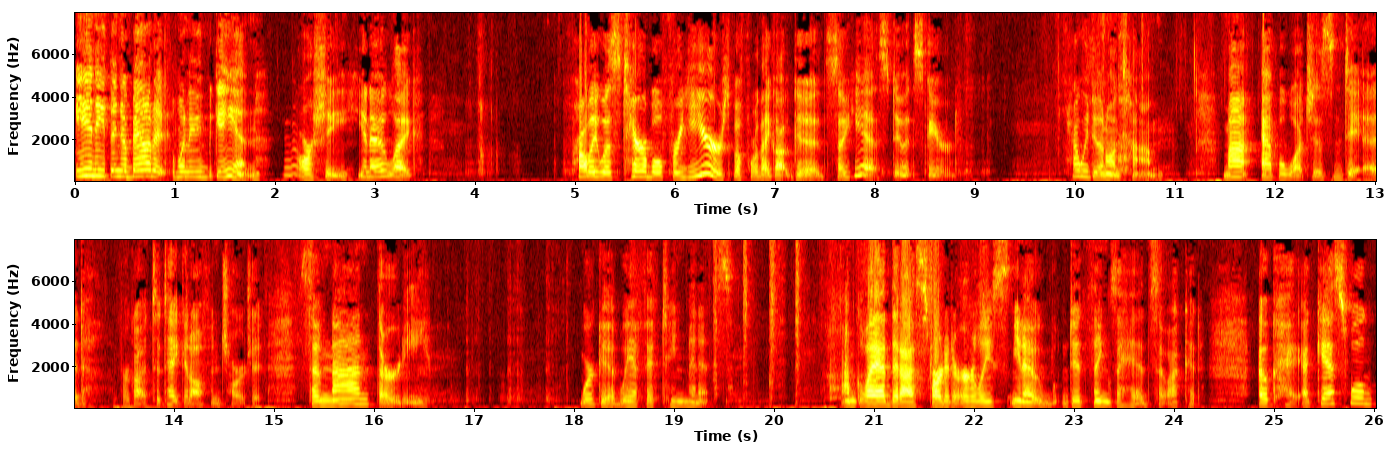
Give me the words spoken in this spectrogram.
anything about it when he began, or she, you know, like probably was terrible for years before they got good. So, yes, do it scared. How are we doing on time? My Apple Watch is dead. Forgot to take it off and charge it. So 9:30. We're good. We have 15 minutes. I'm glad that I started early, you know, did things ahead so I could. Okay, I guess we'll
